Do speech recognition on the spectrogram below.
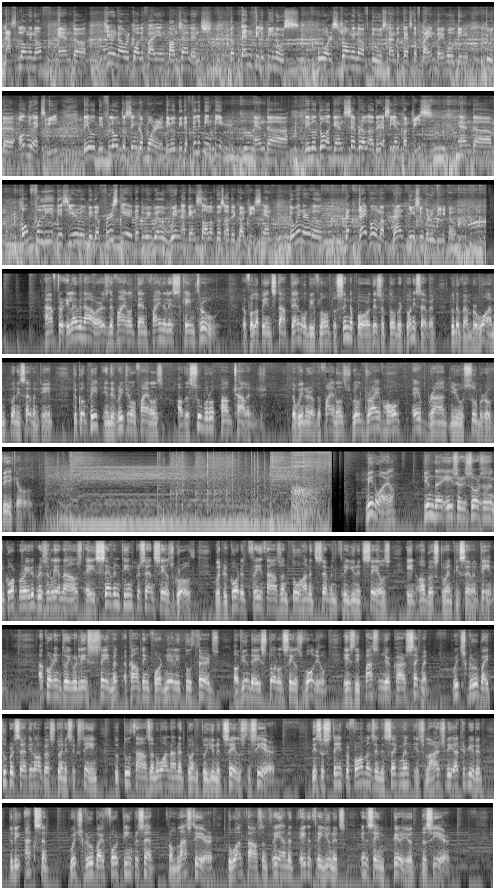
last long enough. And uh, here in our qualifying Palm Challenge, the 10 Filipinos who are strong enough to stand the test of time by holding to the all-new XV, they will be flown to Singapore. They will be the Philippine team and uh, they will go against several other ASEAN countries. And um, hopefully this year will be the first year that we will win against all of those other countries. And the winner will drive home a brand new Subaru vehicle. After 11 hours, the final 10 finalists came through. The Philippines top 10 will be flown to Singapore this October 27 to November 1, 2017 to compete in the regional finals of the Subaru Palm Challenge. The winner of the finals will drive home a brand new Subaru vehicle. Meanwhile, Hyundai Asia Resources Incorporated recently announced a 17% sales growth with recorded 3,273 unit sales in August 2017. According to a release statement, accounting for nearly two-thirds of Hyundai's total sales volume is the passenger car segment, which grew by 2% in August 2016 to 2,122 unit sales this year. The sustained performance in this segment is largely attributed to the Accent, which grew by 14% from last year to 1,383 units in the same period this year.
